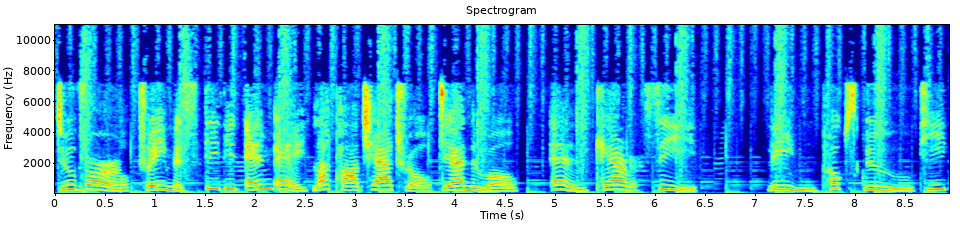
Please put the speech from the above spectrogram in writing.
Duver Tramis DDMA Lakpa Chatro General N Care C Lin Popscu T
